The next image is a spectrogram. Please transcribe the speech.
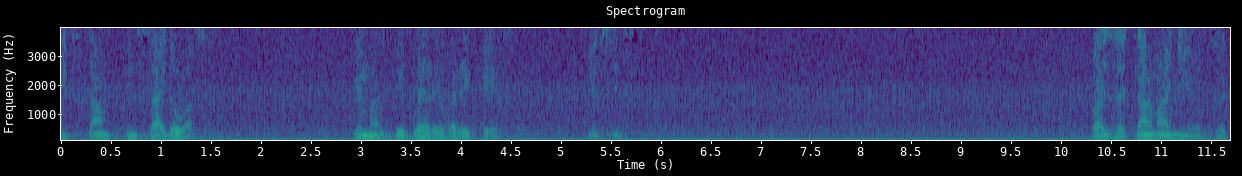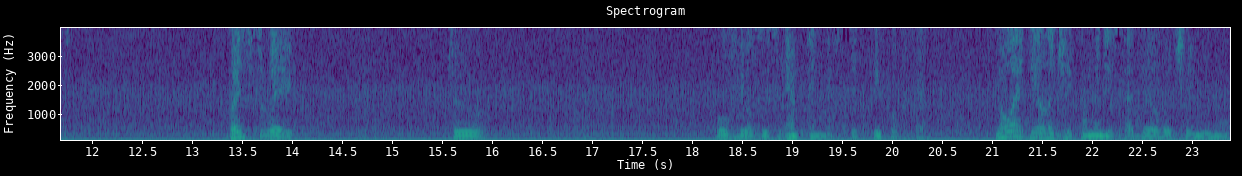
It's come inside of us. We must be very, very careful with this. By that time I knew that best way to fulfill this emptiness that people have. No ideology, communist ideology anymore.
